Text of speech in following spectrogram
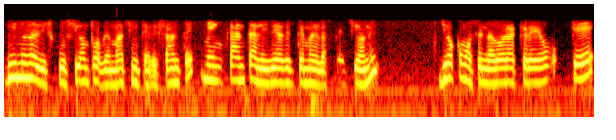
Vino una discusión por demás interesante. Me encanta la idea del tema de las pensiones. Yo como senadora creo que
